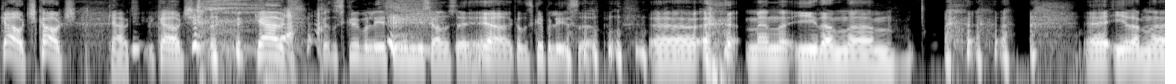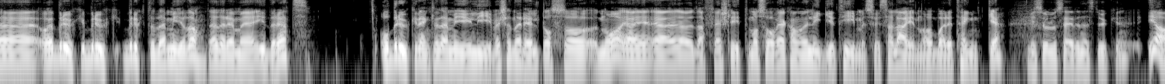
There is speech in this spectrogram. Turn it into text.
Couch, couch, Couch. couch. Couch! Kan du skru på lyset i visualisering? Ja, kan du skru på lyset? Eh, men i den eh, I den eh, Og jeg bruker, bruk, brukte det mye, da. Det er det med idrett. Og bruker egentlig det mye i livet generelt også nå. Jeg, jeg, det er jo derfor jeg sliter med å sove. Jeg kan jo ligge i timevis aleine og bare tenke. Visualisere neste uke? Ja,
